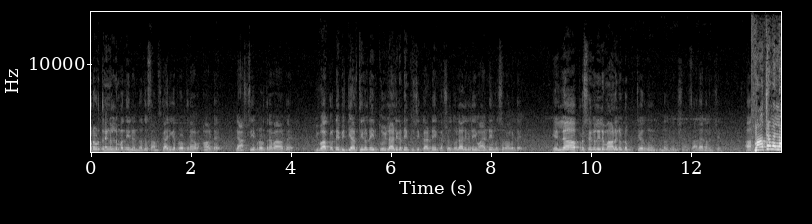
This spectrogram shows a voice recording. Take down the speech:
പ്രവർത്തനങ്ങളിലും പന്നിയിലുണ്ട് അത് സാംസ്കാരിക പ്രവർത്തനമാകട്ടെ രാഷ്ട്രീയ പ്രവർത്തനമാകട്ടെ യുവാക്കളുടെയും വിദ്യാർത്ഥികളുടെയും തൊഴിലാളികളുടെയും കൃഷിക്കാരുടെയും കർഷക തൊഴിലാളികളുടെയും ആരുടെയും പ്രശ്നമാകട്ടെ എല്ലാ പ്രശ്നങ്ങളിലും ആളുകളുടെ ചേർന്ന് നിൽക്കുന്ന ഒരു മനുഷ്യനാണ് സാധാരണ മനുഷ്യൻ. മാത്രമല്ല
